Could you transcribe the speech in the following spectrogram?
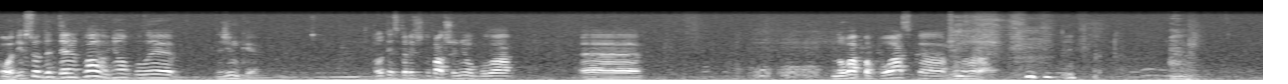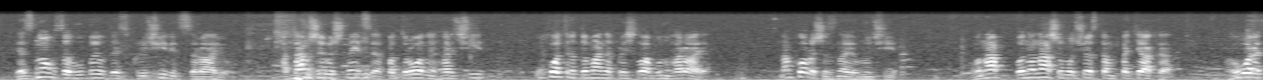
От, і всюди, де не плавав, в нього були жінки. От історичний факт, що в нього була е, нова папуаска Бунгарая. Я знов загубив десь ключі від сараю, а там же рушниця, патрони, гарчі. Укотре до мене прийшла Бунгарая. Нам хороше з нею вночі. Вона по-нашому щось там потяка. Говорить,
